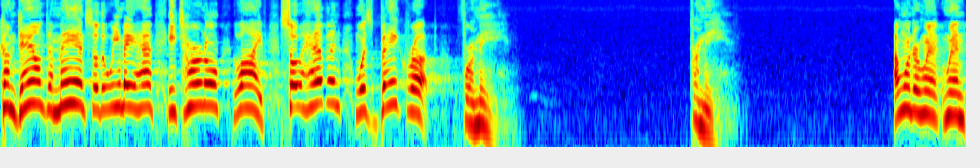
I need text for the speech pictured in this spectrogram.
come down to man so that we may have eternal life. So heaven was bankrupt for me. For me. I wonder when, when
